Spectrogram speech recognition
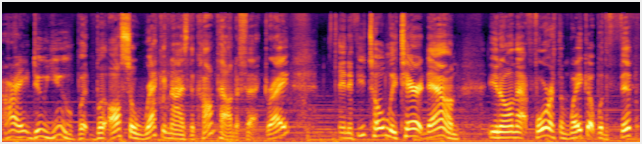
All right, do you, but but also recognize the compound effect, right? And if you totally tear it down, you know, on that fourth and wake up with a fifth,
